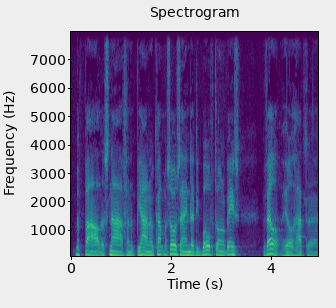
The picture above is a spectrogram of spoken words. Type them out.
bepaalde snaar van een piano, kan het maar zo zijn dat die boventoon opeens wel heel hard. Uh,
